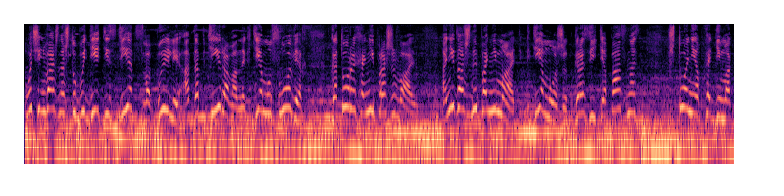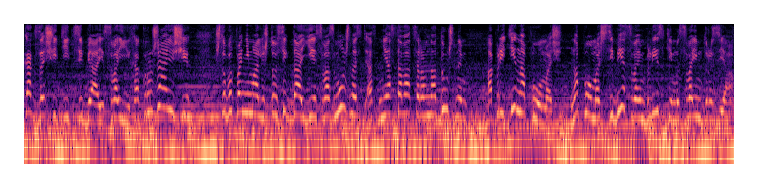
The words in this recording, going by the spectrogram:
Очень важно, чтобы дети с детства были адаптированы к тем условиям, в которых они проживают. Они должны понимать, где может грозить опасность, что необходимо, как защитить себя и своих окружающих, чтобы понимали, что всегда есть возможность ос- не оставаться равнодушным, а прийти на помощь, на помощь себе, своим близким и своим друзьям.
